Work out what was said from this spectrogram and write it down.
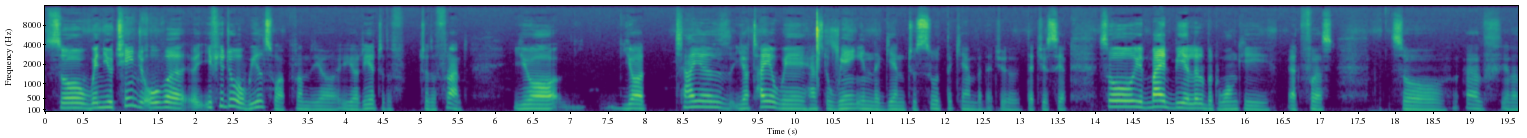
So when you change over, uh, if you do a wheel swap from your, your rear to the to the front, your your tires your tire wear has to weigh in again to suit the camber that you that you set so it might be a little bit wonky at first so uh, you know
